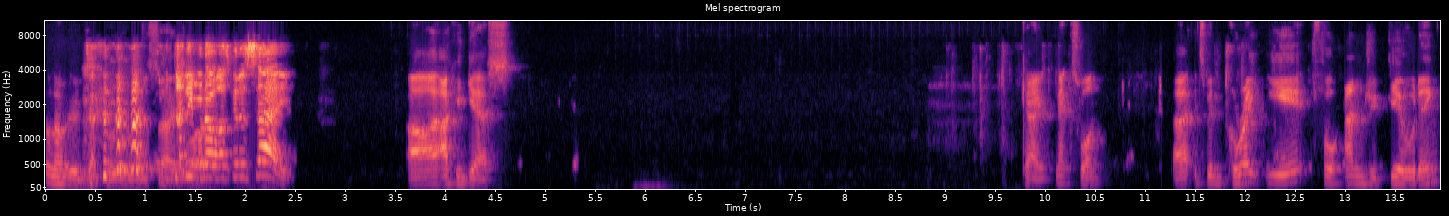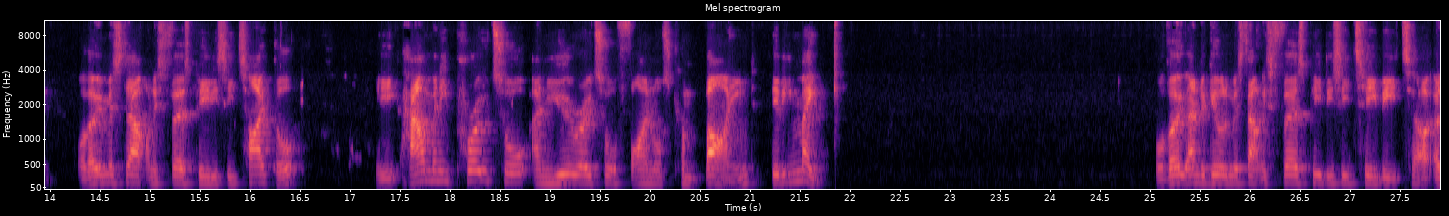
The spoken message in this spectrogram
I don't know exactly what you were going to say. I didn't even know what I was going to say. Uh, I can guess. Okay, next one. Uh, it's been a great year for Andrew Gilding. Although he missed out on his first PDC title, he, how many Pro Tour and Euro Tour finals combined did he make? Although Andrew Gilding missed out on his first PDC TV ti- uh,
